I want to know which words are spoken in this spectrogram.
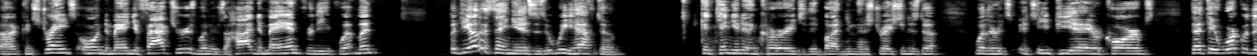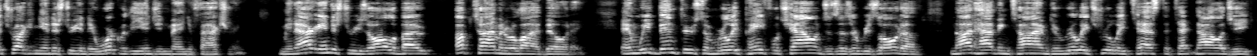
uh, constraints on the manufacturers when there's a high demand for the equipment. But the other thing is, is that we have to continue to encourage the Biden administration is to, whether it's, it's EPA or CARBs, that they work with the trucking industry and they work with the engine manufacturing. I mean, our industry is all about uptime and reliability. And we've been through some really painful challenges as a result of not having time to really truly test the technology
